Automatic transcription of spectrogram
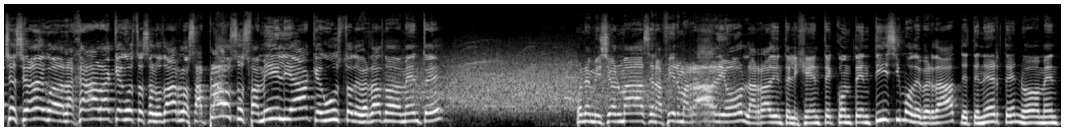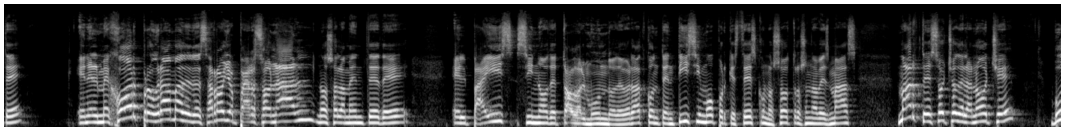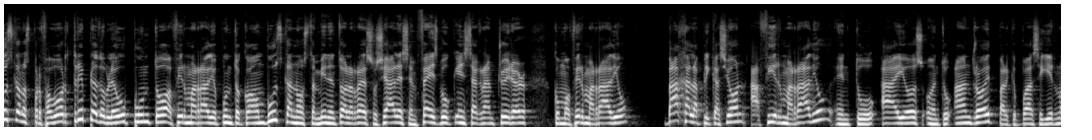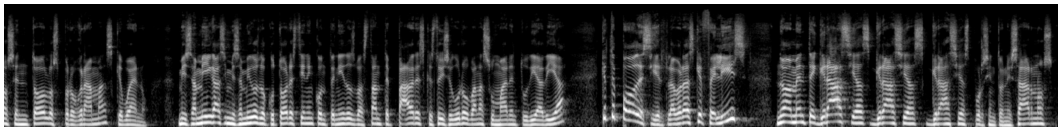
Noches, ciudad de Guadalajara. Qué gusto saludarlos. Aplausos, familia. Qué gusto, de verdad, nuevamente. Una emisión más en Afirma Radio, la radio inteligente. Contentísimo, de verdad, de tenerte nuevamente en el mejor programa de desarrollo personal, no solamente de el país, sino de todo el mundo. De verdad, contentísimo porque estés con nosotros una vez más. Martes, 8 de la noche. Búscanos por favor www.afirmaradio.com. Búscanos también en todas las redes sociales, en Facebook, Instagram, Twitter, como Afirma Radio. Baja la aplicación Afirma Radio en tu iOS o en tu Android para que puedas seguirnos en todos los programas. Que bueno, mis amigas y mis amigos locutores tienen contenidos bastante padres que estoy seguro van a sumar en tu día a día. ¿Qué te puedo decir? La verdad es que feliz. Nuevamente, gracias, gracias, gracias por sintonizarnos.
